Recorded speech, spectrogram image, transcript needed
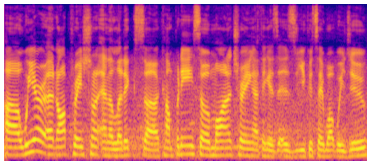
uh, we are an operational analytics uh, company, so monitoring I think is, is, you could say what we do.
